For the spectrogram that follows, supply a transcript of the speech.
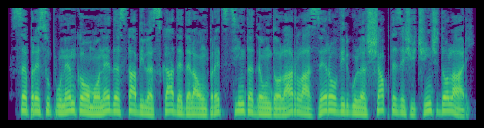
Să presupunem că o monedă stabilă scade de la un preț țintă de un dolar la 0,75 dolari.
